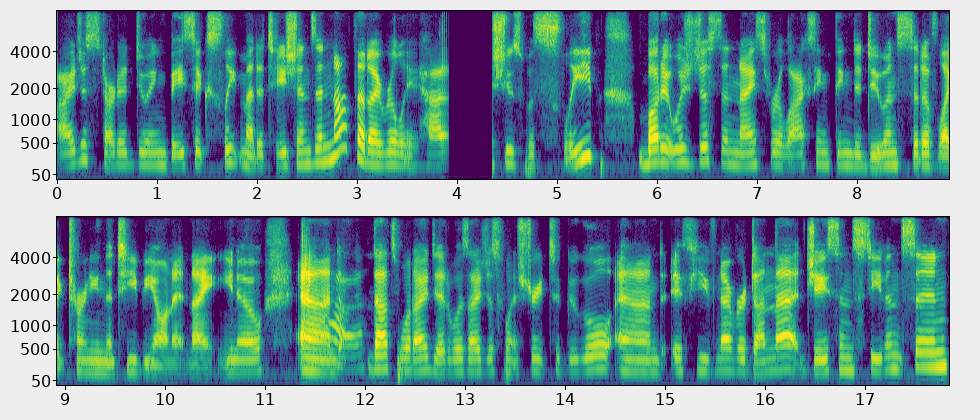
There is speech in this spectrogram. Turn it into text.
i just started doing basic sleep meditations and not that i really had issues with sleep, but it was just a nice, relaxing thing to do instead of like turning the TV on at night, you know? And yeah. that's what I did was I just went straight to Google. And if you've never done that, Jason Stephenson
